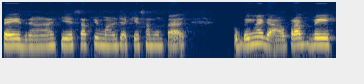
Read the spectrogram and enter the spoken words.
pedra. Aqui essa filmagem, aqui essa montagem. Ficou bem legal para ver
